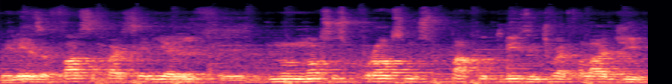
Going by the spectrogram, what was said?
beleza? Faça parceria aí nos nossos próximos Papo Tris, a gente vai falar de,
